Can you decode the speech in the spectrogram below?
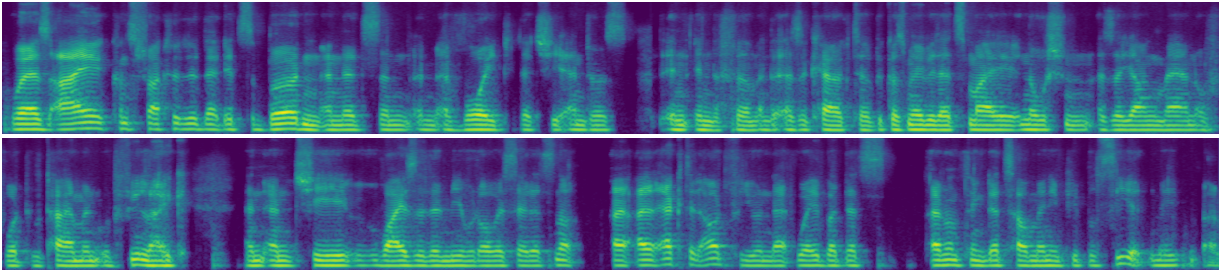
whereas i constructed it that it's a burden and it's an, an a void that she enters in, in the film and as a character because maybe that's my notion as a young man of what retirement would feel like. And and she wiser than me would always say that's not i, I acted it out for you in that way but that's i don't think that's how many people see it. Maybe uh,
